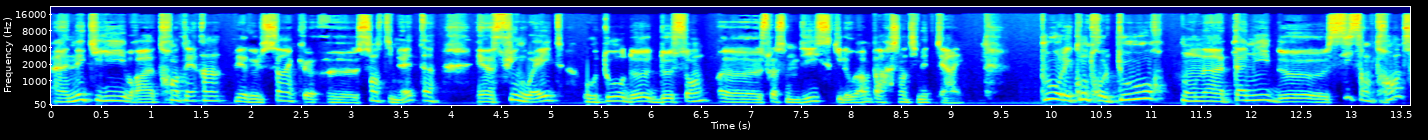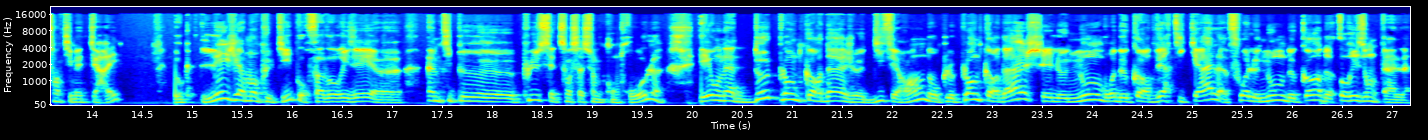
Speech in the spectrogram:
un équilibre à 31,5 euh, cm et un swing weight autour de 270 kg par cm. Pour les contrôles tours, on a un tamis de 630 cm donc légèrement plus petit pour favoriser euh, un petit peu plus cette sensation de contrôle. Et on a deux plans de cordage différents. Donc le plan de cordage, c'est le nombre de cordes verticales fois le nombre de cordes horizontales.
